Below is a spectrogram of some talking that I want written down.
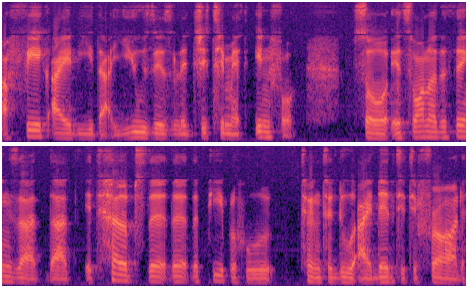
a fake ID that uses legitimate info. So it's one of the things that, that it helps the, the, the people who tend to do identity fraud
